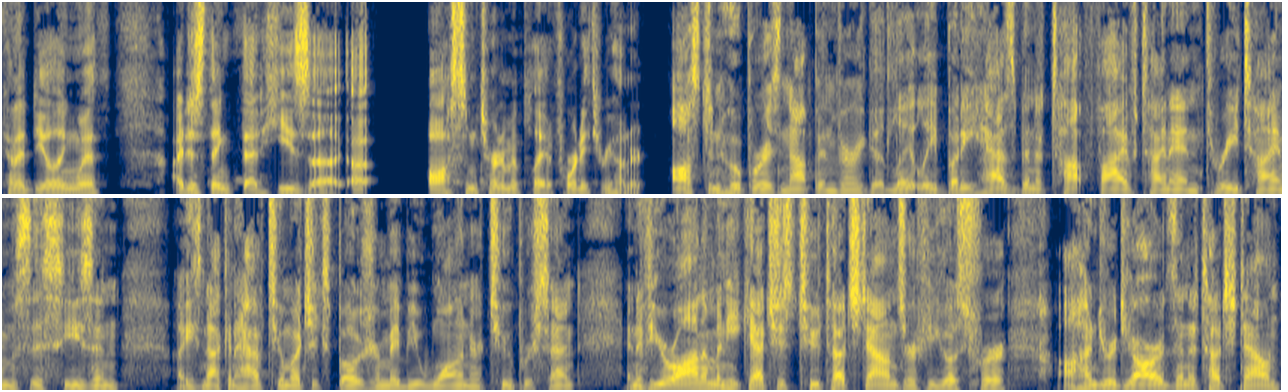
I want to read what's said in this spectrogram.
kind of dealing with. I just think that he's a, a, awesome tournament play at 4,300. Austin Hooper has not been very good lately, but he has been a top five tight end three times this season. Uh, he's not going to have too much exposure, maybe one or 2%. And if you're on him and he catches two touchdowns or if he goes for 100 yards and a touchdown,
